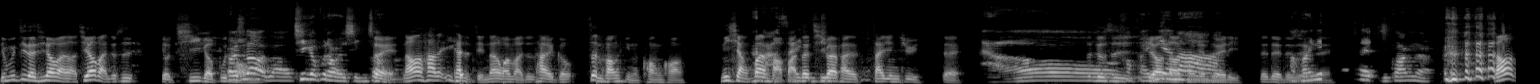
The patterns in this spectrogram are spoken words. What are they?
你不记得七巧板了？七巧板就是有七个不同，我知道，我知道，七个不同的形状。对，然后它的一开始简单的玩法就是它有一个正方形的框框，你想办法把这七块盘塞进去。对，哦，这就是需要到空间推理。对对对对，怀念太时光了。然后，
